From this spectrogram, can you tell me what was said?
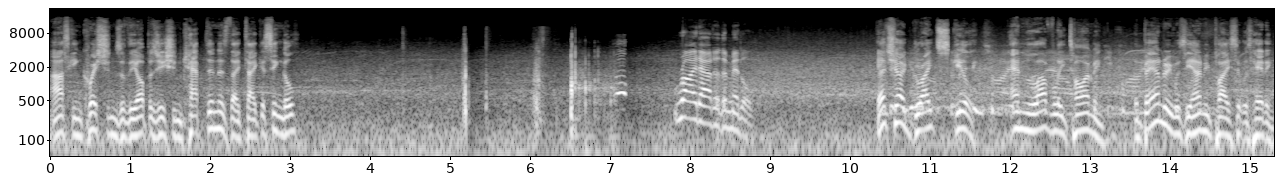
asking questions of the opposition captain as they take a single. Right out of the middle. That showed great skill and lovely timing. The boundary was the only place it was heading.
